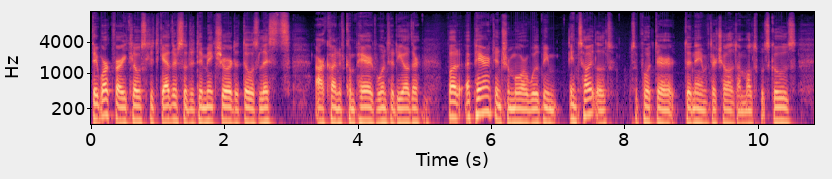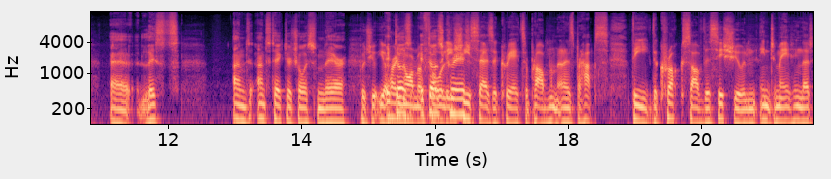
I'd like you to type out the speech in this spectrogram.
they work very closely together so that they make sure that those lists are kind of compared one to the other. But a parent in Tramore will be entitled to put their the name of their child on multiple schools uh, lists. And, and to take their choice from there. But you, you heard does- Norma Foley. create- She says it creates a problem and is perhaps the, the crux of this issue and intimating that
